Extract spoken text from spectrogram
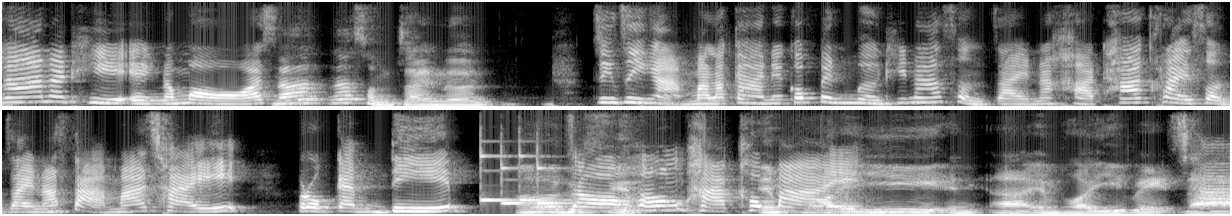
15 นาทีเองนะมอส น่าน่าสนใจเนอะ จริงๆอะมาละกาเนี่ยก็เป็นเมืองที่น่าสนใจนะคะ ถ้าใครสนใจนะสามารถใช้โปรแกรม Deep เออจดูองสิห้องพักเข้าไป employee เอ่อ employee rate ใช่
